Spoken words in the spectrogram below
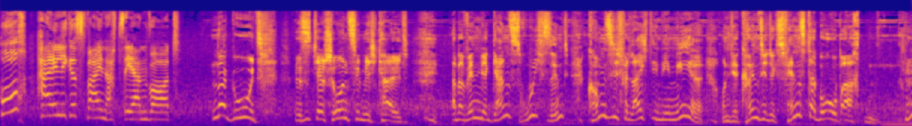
Hochheiliges Weihnachtsehrenwort. Na gut, es ist ja schon ziemlich kalt. Aber wenn wir ganz ruhig sind, kommen Sie vielleicht in die Nähe und wir können Sie durchs Fenster beobachten. Hm?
